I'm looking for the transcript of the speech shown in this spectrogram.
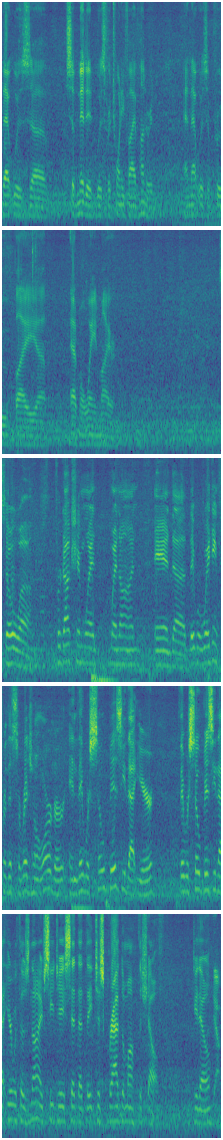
that was uh, submitted was for 2,500, and that was approved by uh, Admiral Wayne Meyer. So uh, production went went on, and uh, they were waiting for this original order, and they were so busy that year. They were so busy that year with those knives. CJ said that they just grabbed them off the shelf. You know. Yeah.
